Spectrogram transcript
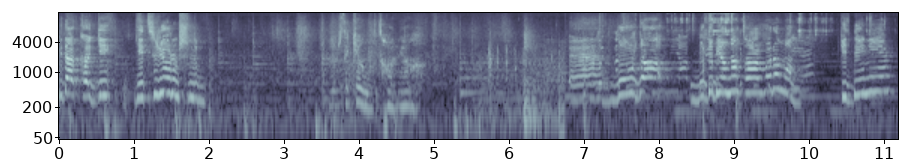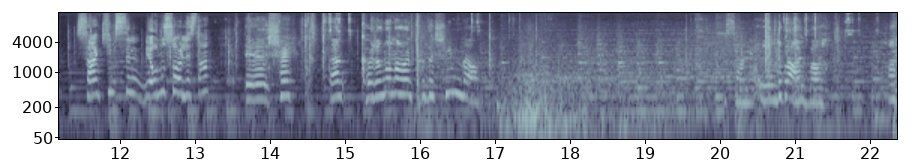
Bir dakika ge- getiriyorum şimdi. Nerede ki anahtar ya? Ee, burada, burada bir anahtar var ama bir deneyeyim. Sen kimsin? Bir onu söylesen. Ee, şey, ben Kara'nın arkadaşıyım da. Bir saniye, oldu galiba. Hah.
